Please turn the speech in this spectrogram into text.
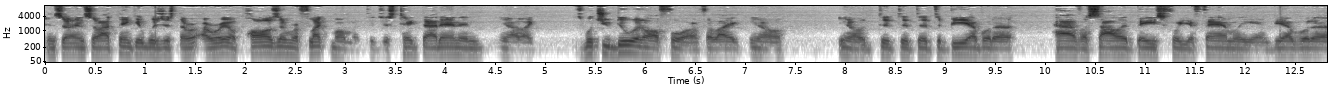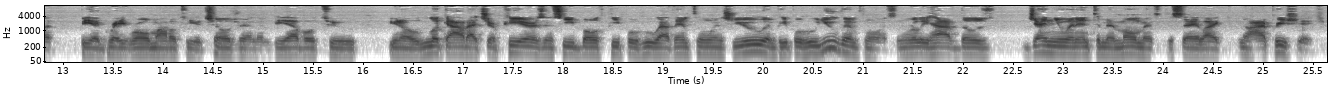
And so, and so, I think it was just a, a, real pause and reflect moment to just take that in, and you know, like it's what you do it all for, for like you know, you know, to, to, to, to be able to have a solid base for your family and be able to be a great role model to your children and be able to you know look out at your peers and see both people who have influenced you and people who you've influenced and really have those genuine intimate moments to say like you know i appreciate you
